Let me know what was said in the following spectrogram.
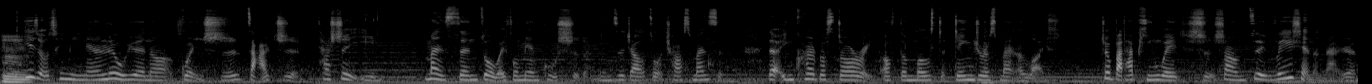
嗯一九七零年六月呢，《滚石》杂志它是以曼森作为封面故事的，名字叫做 Charles Manson: The Incredible Story of the Most Dangerous Man Alive，就把它评为史上最危险的男人。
